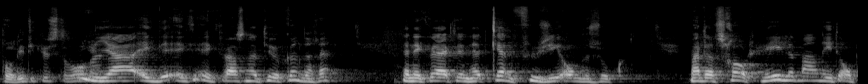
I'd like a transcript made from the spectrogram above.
politicus te worden? Ja, ik, ik, ik was natuurkundige en ik werkte in het kernfusieonderzoek. Maar dat schoot helemaal niet op.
